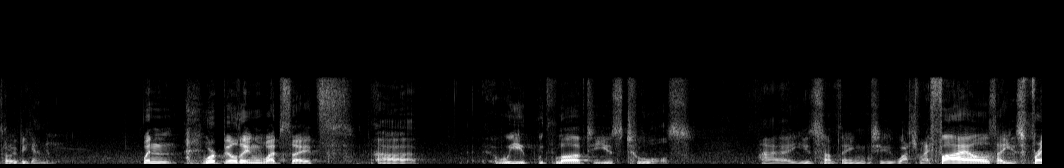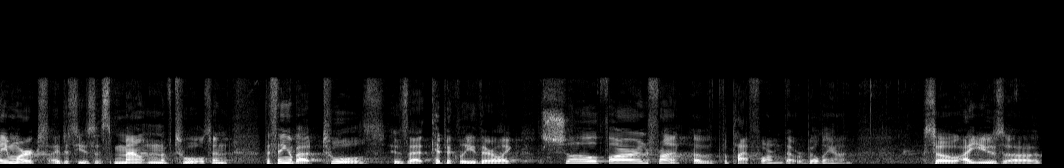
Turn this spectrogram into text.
So we begin. When we're building websites, uh, we would love to use tools. I use something to watch my files. I use frameworks. I just use this mountain of tools. And the thing about tools is that typically they're like so far in front of the platform that we're building on. So I use a,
